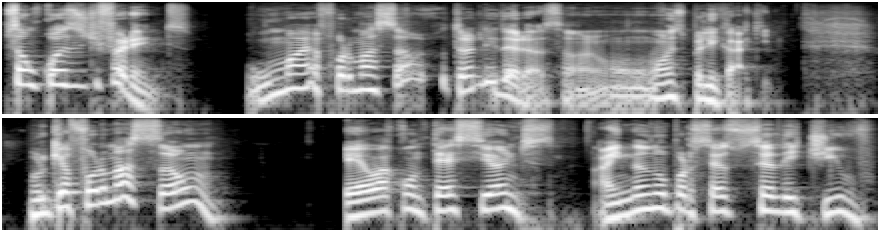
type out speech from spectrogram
são coisas diferentes. Uma é a formação e outra é a liderança. Vamos explicar aqui. Porque a formação, ela acontece antes, ainda no processo seletivo,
